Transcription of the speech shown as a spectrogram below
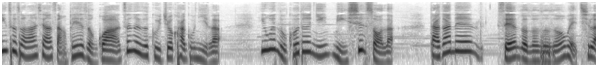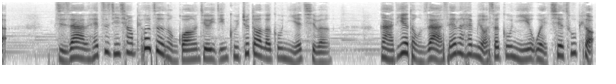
今朝早浪向上班的辰光，真的是感觉快过年了，因为路高头人明显少了，大家呢侪陆陆续续回去了。其实啊，辣海之前抢票子的辰光，就已经感觉到了过年的气氛。外地的同事啊，侪辣海描述过年回去的车票，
